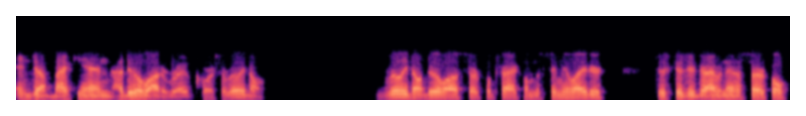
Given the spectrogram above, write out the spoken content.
and jump back in. I do a lot of road course. I really don't really don't do a lot of circle track on the simulator just because you're driving in a circle.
